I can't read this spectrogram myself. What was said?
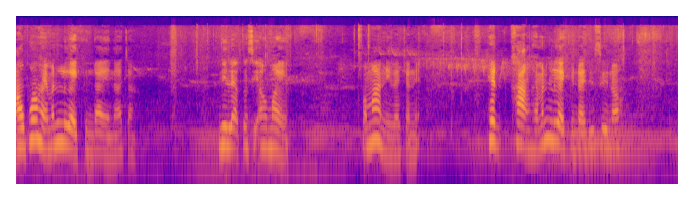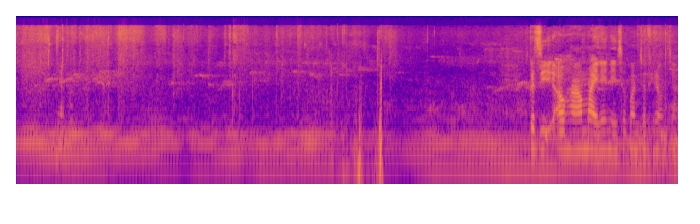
เอาพ่อให้มันเลื่อยขึ้นได้นะจ๊ะนี่แหละก็สิเอาใหม่ ประมาณนี้แหละจ้ะเนี่ยเห็ดข้างให้มันเลื่อยขึ้นได้ซื่อๆเนาะเนี่ยก็สิเอาหาใหม่ในนี้สักวันจะพี่น้องจ้า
